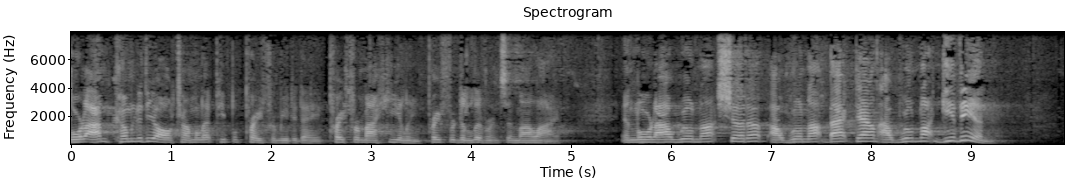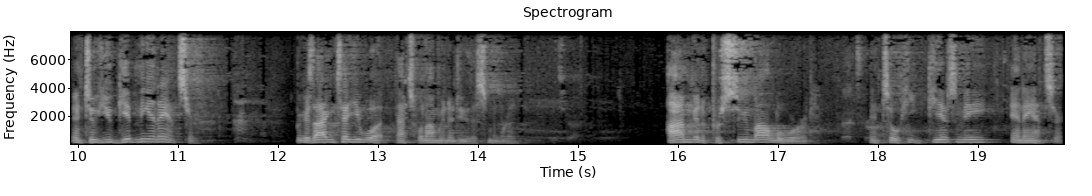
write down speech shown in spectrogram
Lord, I'm coming to the altar. I'm going to let people pray for me today. Pray for my healing. Pray for deliverance in my life. And Lord, I will not shut up. I will not back down. I will not give in until you give me an answer. Because I can tell you what, that's what I'm going to do this morning. I'm going to pursue my Lord until He gives me an answer.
